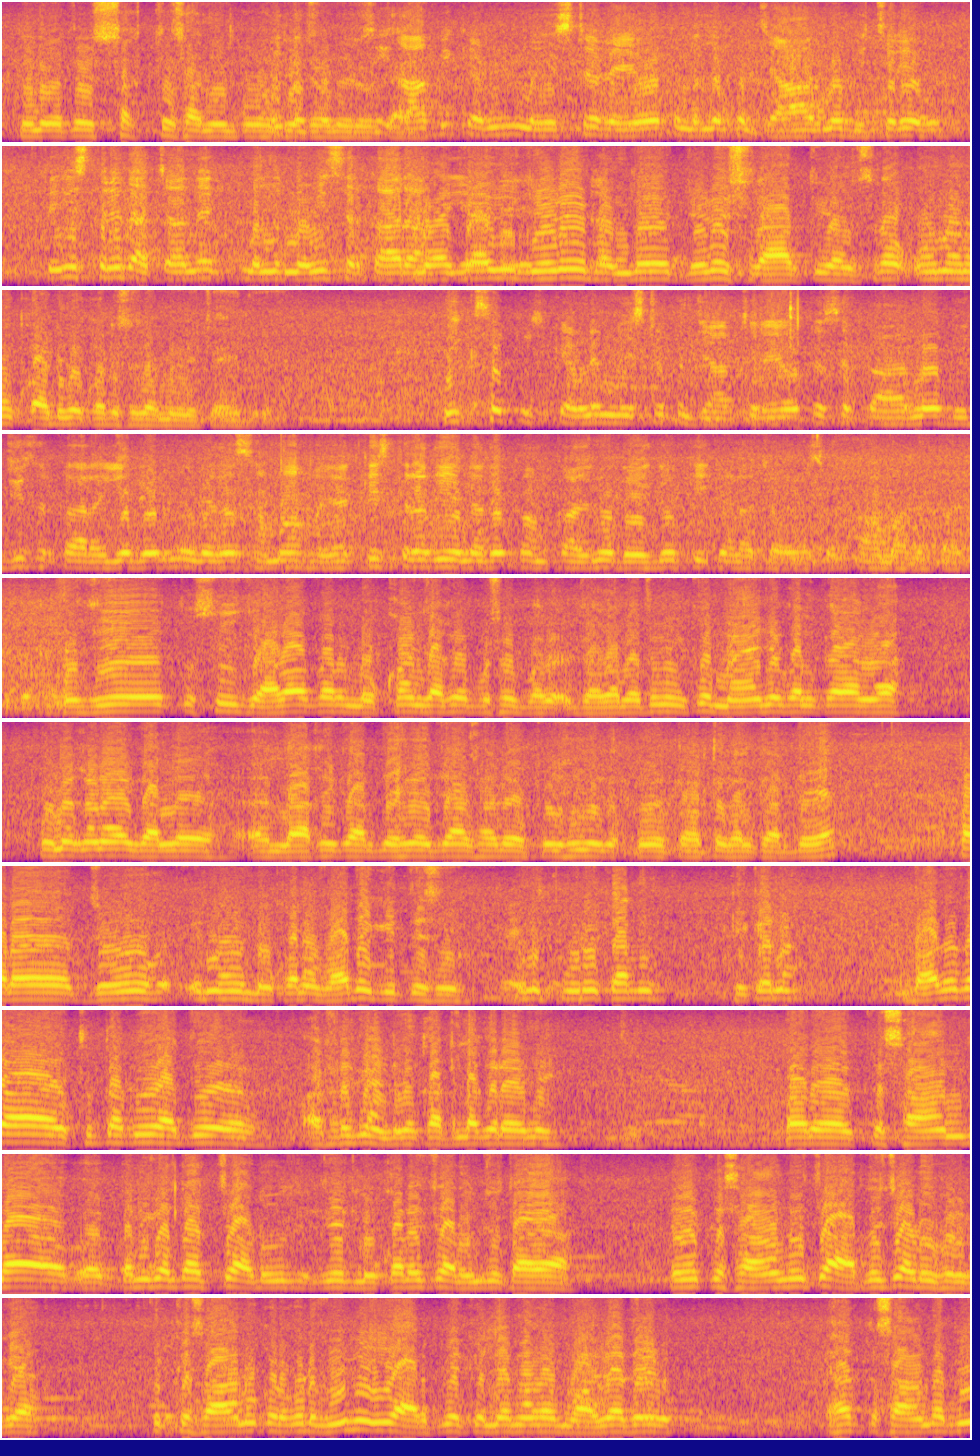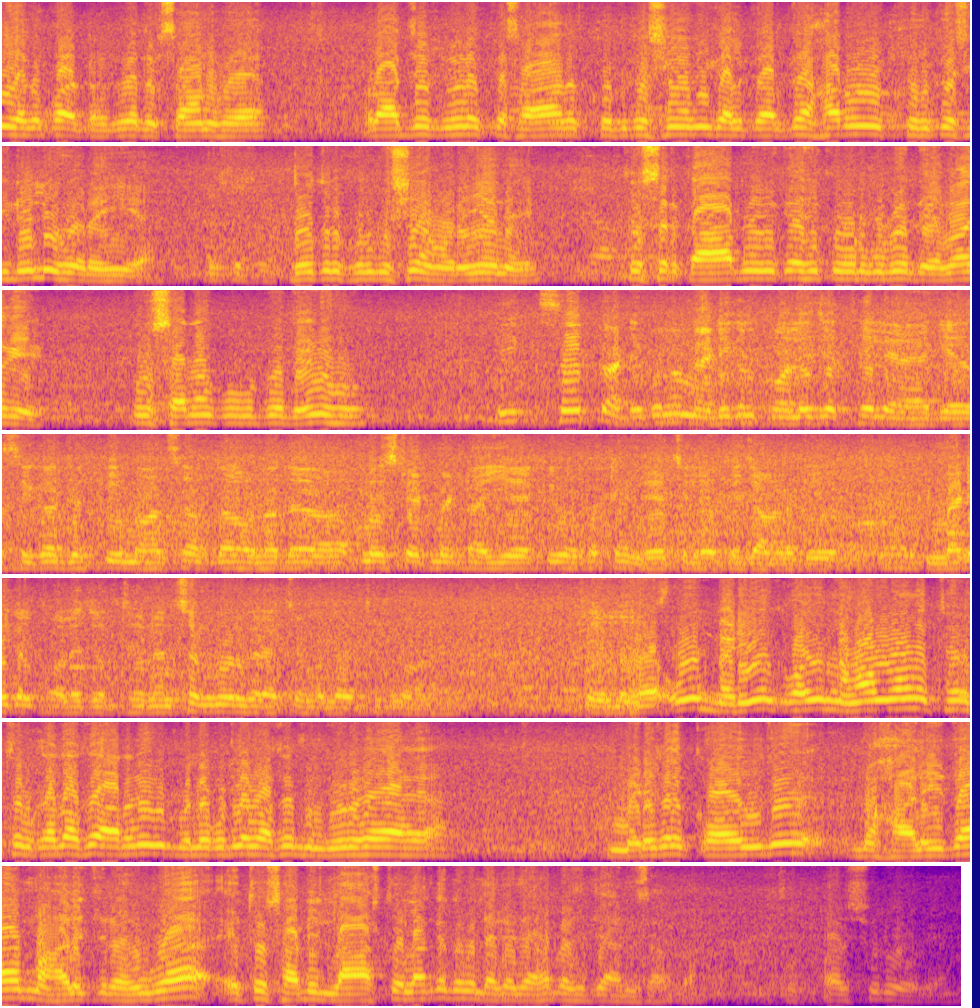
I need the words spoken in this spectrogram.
ਜਿਹੜੇ ਤੇ ਸਖਤ ਸਾਨੂੰ ਪਾਉਣ ਦੀ ਜ਼ਰੂਰਤ ਤੁਸੀਂ ਹੈ ਆਪ ਵੀ ਕੈਬਨਿਟ ਮਿਨਿਸਟਰ ਰਹੇ ਹੋ ਤੇ ਮਤਲਬ ਪੰਜਾਬ ਨੂੰ ਵਿਚਰੇ ਹੋ। ਤੇ ਇਸ ਤਰ੍ਹਾਂ ਦਾ ਅਚਾਨਕ ਮਤਲਬ ਨਵੀਂ ਸਰਕਾਰ ਕਿਹਾ ਜੀ ਤੇ- ਜਿਹੜੇ ਬੰਦੇ ਜਿਹੜੇ ਸ਼ਰਾਰਤੀ ਅਨਸਰ ਆ ਉਹਨਾਂ ਨੂੰ ਕਾਡੀ ਤੋਂ ਕਾਡੀ ਸਜ਼ਾ ਮਿਲਣੀ ਚਾਹੀਦੀ ਹੈ। ਇੱਕ ਸਰ ਤੁਸੀਂ ਕੈਬਨਿਟ ਮਿਨਿਸਟਰ ਪੰਜਾਬ ਚ ਰਹੇ ਹੋ ਤੇ ਸਰਕਾਰ ਨੇ ਦੂਜੀ ਸਰਕਾਰ ਆਈ ਹੈ ਡੇਢ ਮਹੀਨੇ ਦਾ ਸਮਾਂ ਹੋਇਆ ਕਿਸ ਤਰ੍ਹਾਂ ਦੀ ਇਹਨਾਂ ਦੇ ਕੰਮਕਾਜ ਨੂੰ ਦੇਖਦੇ ਹੋ ਕੀ ਕਹਿਣਾ ਚਾਹੋਗੇ ਸਰ ਆਮ ਆਦਮੀ ਪਾਰਟੀ ਦੇ? ਜੇ ਤੁਸੀਂ ਜ਼ਿਆਦਾਤਰ ਲੋਕਾਂ ਨੂੰ ਜਾ ਕੇ ਪੁੱਛੋ ਜ਼ਿਆਦਾ ਬਿਹਤਰ ਕਿਉਂਕਿ ਮੈਂ ਜੋ ਗੱਲ ਕਰਾਂਗਾ ਉਹਨਾਂ ਕਹਣਾ ਇਹ ਗੱਲ ਲਾ ਕੇ ਕਰਦੇ ਹੈਗੇ ਜਾਂ ਸਾਡੇ ਆਪੋਜੀਸ਼ਨ ਦੇ ਤੌਰ ਤੇ ਗੱਲ ਕਰਦੇ ਆ। ਪਰ ਜੋ ਇਹਨਾਂ ਨੇ ਲੋਕਾਂ ਨਾਲ ਵਾਅਦੇ ਕੀਤੇ ਸੀ ਉਹਨੂੰ ਪੂਰੇ ਕਰਨ ਠੀਕ ਹੈ ਨਾ? ਵਾਅਦੇ ਦਾ ਇੱਥੋਂ ਤੱਕ ਕਿ ਅੱਜ 8 ਘੰਟੇ ਦੇ ਕੱਟ ਲੱਗ ਰਹੇ ਨੇ ਪਰ ਕਿਸਾਨ ਦਾ ਪਹਿਲੀ ਗੱਲ ਤਾਂ ਝਾੜੂ ਜੇ ਲੋਕਾਂ ਨੇ ਝਾੜੂ ਜਿਤਾਇਆ ਜਿਵੇਂ ਕਿਸਾਨ ਦੇ ਝਾੜ ਦੇ ਝਾੜੂ ਫਿਰ ਗਿਆ, ਤੇ ਕਿਸਾਨ ਨੂੰ ਘੱਟੋ ਘੱਟ 20 ਹਜ਼ਾਰ ਰੁਪਏ ਕਿੱਲੇ ਮਗਰ ਮੁਆਵਜ਼ਾ ਦੇਣ। ਇਹ ਕਿਸਾਨ ਦਾ 20000 ਘੱਟ ਰੁਪਏ ਨੁਕਸਾਨ ਹੋਇਆ। ਪਰ ਅੱਜ ਜਿਹੜੇ ਕਿਸਾਨ ਖੁਦਕੁਸ਼ੀਆਂ ਦੀ ਗੱਲ ਕਰਦੇ ਆ, ਹਰ ਰੋਜ਼ ਖੁਦਕੁਸ਼ੀ ਡੇਲੀ ਹੋ ਰਹੀ ਹੈ ਦੋ ਤਿੰਨ ਖੁਦਕੁਸ਼ੀਆਂ ਹੋ ਰਹੀਆਂ ਨੇ। ਤੇ ਸਰਕਾਰ ਨੇ ਕਿ ਅਸੀਂ ਕਰੋੜ ਰੁਪਏ ਦੇਵਾਂਗੇ। ਉਹ ਸਾਰਾ ਕਰੋੜ ਰੁਪਏ ਦੇਣ ਉਹ। ਇੱਕ ਸਰ, ਤੁਹਾਡੇ ਕੋਲੋਂ ਮੈਡੀਕਲ ਕਾਲਜ ਇੱਥੇ ਲਿਆਇਆ ਗਿਆ ਸੀਗਾ ਜਦਕਿ ਮਾਨ ਸਾਹਿਬ ਦਾ, ਉਹਨਾਂ ਦਾ ਆਪਣੀ ਸਟੇਟਮੈਂਟ ਆਈ ਹੈ ਕਿ ਉਹ ਬਠਿੰਡੇ ਚ ਲੈ ਕੇ ਜਾਣਗੇ। ਮੈਡੀਕਲ ਕਾਲਜ ਉੱਥੇ, ਉਹਨਾਂ ਨੇ ਸੰਗਰੂਰ ਵਗੈਰਾ ਚ ਮਤਲਬ ਉੱਥੇ ਬਣਾਉਣਾ। ਉਹ ਮੈਡੀਕਲ ਕਾਲਜ ਨਵਾਂ ਬਣਾਉਣਾ ਉੱਥੇ ਉੱਥੇ ਕਹਿੰਦਾ ਸੀ ਆਲਰੇਡੀ ਮਲੇਕੋਟਲੇ ਵਾਸਤੇ ਮਨਜ਼ੂਰ ਹੋਇਆ ਹੋਇਆ। ਮੈਡੀਕਲ ਕਾਲਜ ਮੋਹਾਲੀ ਦਾ ਮੋਹਾਲੀ ਚ ਰਹੂਗਾ ਇੱਥੋਂ ਸਾਡੀ ਲਾਸਟ ਤੋਂ ਲੰਘ ਕੇ ਤੇ ਲੈ ਕੇ ਜਾ ਵੈਸੇ ਜਾ ਨਹੀਂ ਸਕਦਾ। ਔਰ ਸ਼ੁਰੂ ਹੋ ਗਿਆ।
